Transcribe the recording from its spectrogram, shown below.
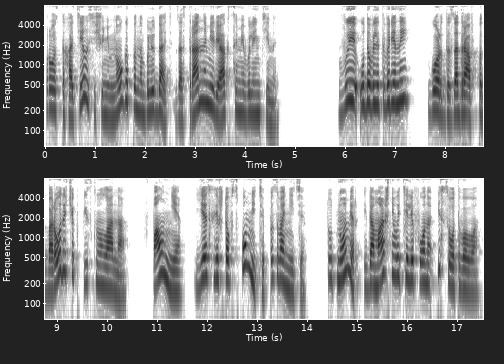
Просто хотелось еще немного понаблюдать за странными реакциями Валентины. «Вы удовлетворены?» Гордо задрав подбородочек, пискнула она. «Вполне. Если что вспомните, позвоните. Тут номер и домашнего телефона, и сотового.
